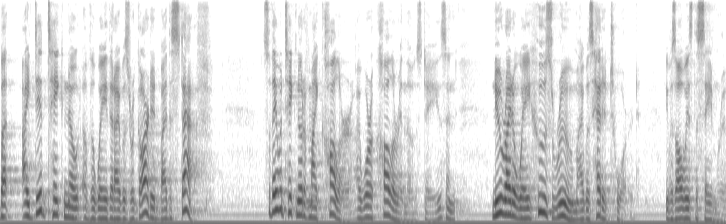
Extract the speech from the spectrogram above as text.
but I did take note of the way that I was regarded by the staff. So they would take note of my collar. I wore a collar in those days and knew right away whose room I was headed toward. It was always the same room.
